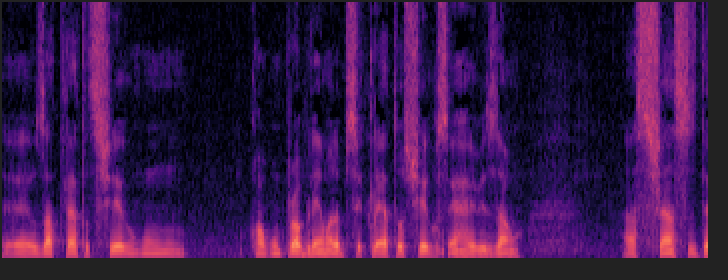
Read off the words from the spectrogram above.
é, os atletas chegam com, com algum problema na bicicleta ou chegam sem a revisão, as chances de,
